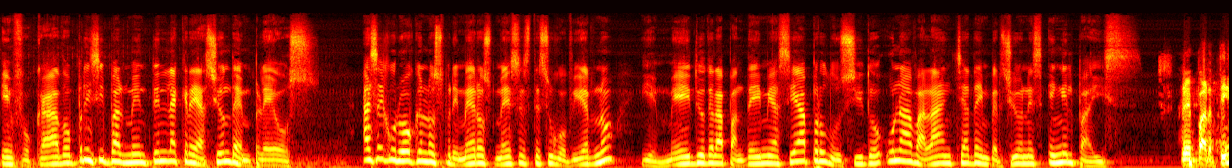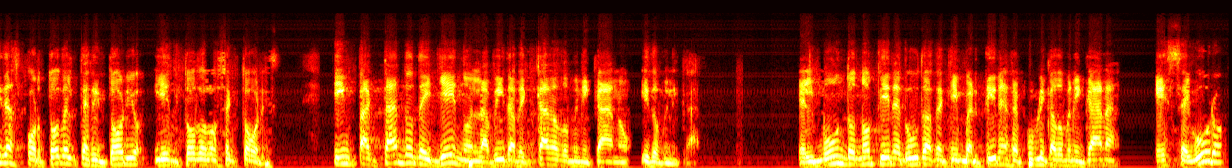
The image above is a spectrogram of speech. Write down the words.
enfocado principalmente en la creación de empleos. Aseguró que en los primeros meses de su gobierno y en medio de la pandemia se ha producido una avalancha de inversiones en el país. Repartidas por todo el territorio y en todos los sectores, impactando de lleno en la vida de cada dominicano y dominicana. El mundo no tiene dudas de que invertir en República Dominicana es seguro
